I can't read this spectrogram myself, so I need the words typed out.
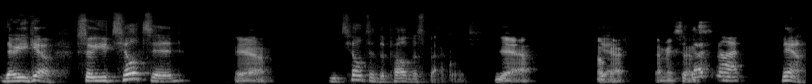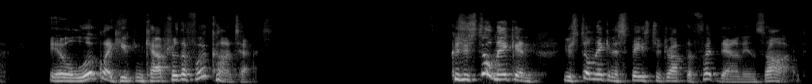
There you go. So you tilted, yeah. you tilted the pelvis backwards. Yeah. Okay. Yeah. That makes So sense. that's not now. It'll look like you can capture the foot contacts because you're still making you're still making a space to drop the foot down inside.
